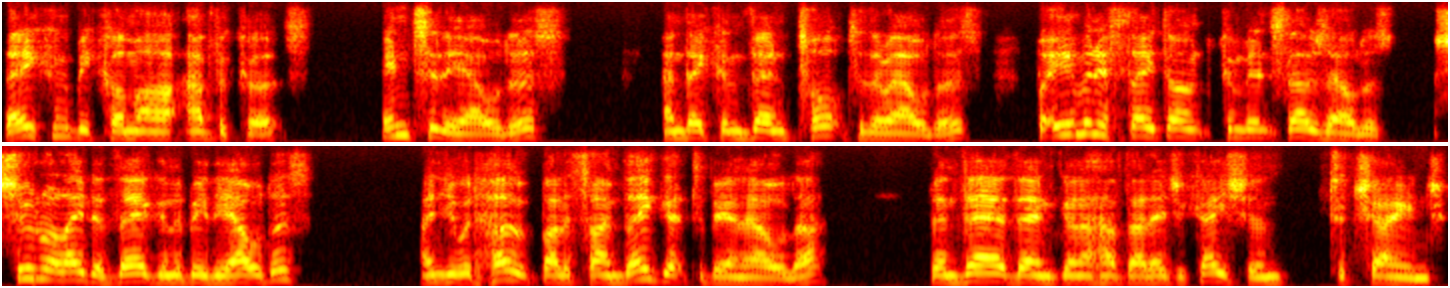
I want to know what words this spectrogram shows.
they can become our advocates into the elders and they can then talk to their elders. But even if they don't convince those elders, sooner or later they're going to be the elders. And you would hope by the time they get to be an elder, then they're then going to have that education to change.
